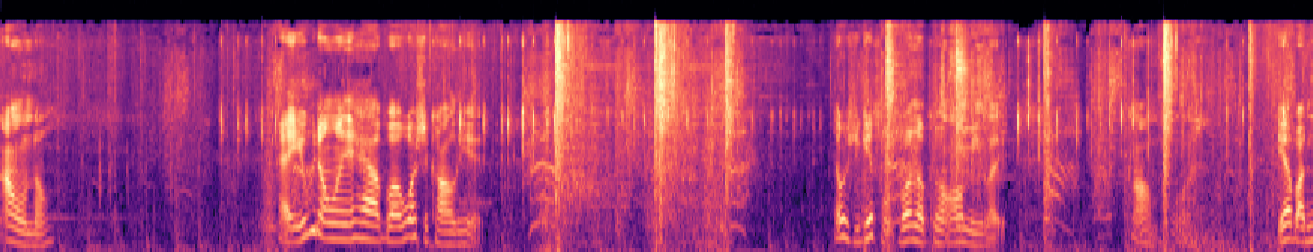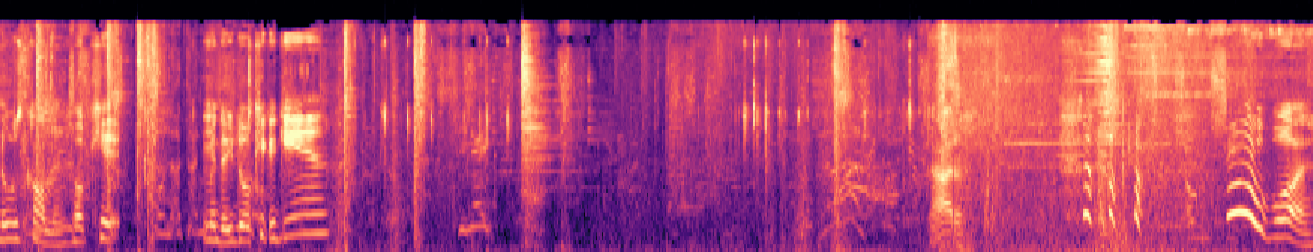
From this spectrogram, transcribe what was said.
I don't know. Hey, we don't even have uh, what you call it. That what you get for run up on me like. Oh boy. Yep, I knew it was coming. Her kick. I mean, do you do a kick again? Got her. Woo, boy.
